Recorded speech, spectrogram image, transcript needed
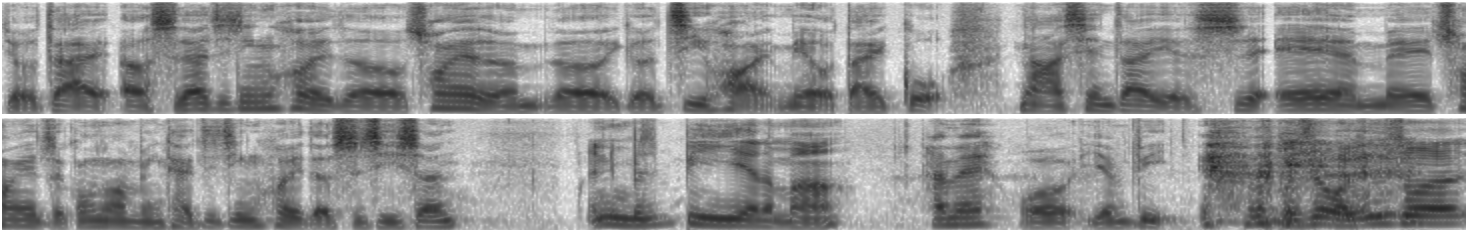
有在呃时代基金会的创业人的一个计划里面有待过。那现在也是 AMA 创业者共创平台基金会的实习生。你们是毕业了吗？还没，我延毕。不是，我是说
